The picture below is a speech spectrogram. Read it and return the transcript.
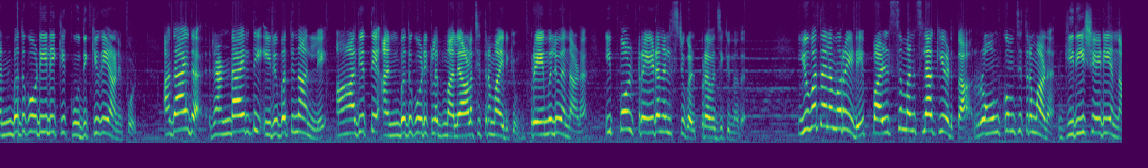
അൻപത് കോടിയിലേക്ക് കുതിക്കുകയാണിപ്പോൾ. അതായത് രണ്ടായിരത്തി ഇരുപത്തിനാലിലെ ആദ്യത്തെ അൻപത് കോടി ക്ലബ് മലയാള ചിത്രമായിരിക്കും പ്രേമലു എന്നാണ് ഇപ്പോൾ ട്രേഡ് അനലിസ്റ്റുകൾ പ്രവചിക്കുന്നത്. യുവതലമുറയുടെ പൾസ് മനസ്സിലാക്കിയെടുത്ത റോംകോം ചിത്രമാണ് ഗിരീഷ് ഏടി എന്ന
